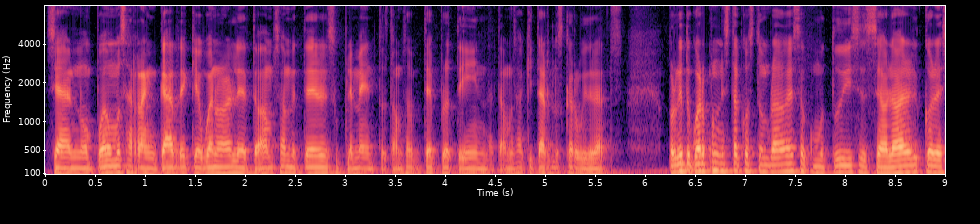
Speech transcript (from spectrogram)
O sea, no podemos arrancar de que, bueno, ahora te vamos a meter suplementos, te vamos a meter proteína, te vamos a quitar los carbohidratos. Porque tu cuerpo no está acostumbrado a eso, como tú dices, se va a elevar el,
